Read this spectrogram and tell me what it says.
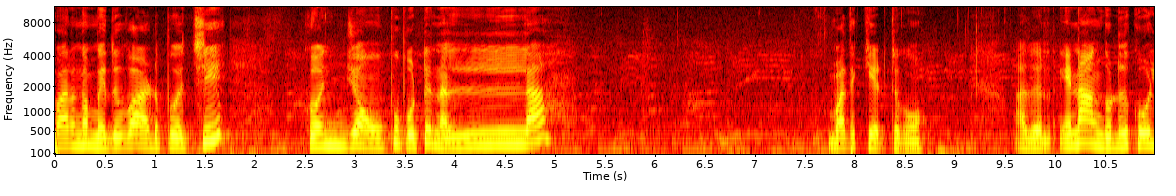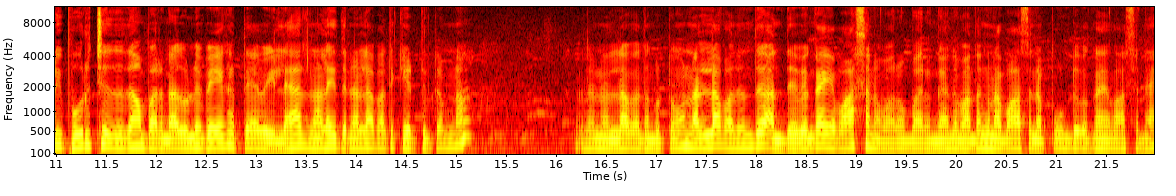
பாருங்கள் மெதுவாக அடுப்பு வச்சு கொஞ்சம் உப்பு போட்டு நல்லா வதக்கி எடுத்துக்குவோம். அது ஏன்னா அங்கே வந்து கோழி பொரிச்சது தான் பாருங்கள் அது ஒன்றும் வேக தேவையில்லை. அதனால் இதை நல்லா வதக்கி எடுத்துக்கிட்டோம்னா இதெல்லாம் நல்லா வதங்கட்டும். நல்லா வதந்து அந்த வெங்காய வாசனை வரும் பாருங்கள் அந்த வதங்கின வாசனை பூண்டு வெங்காய வாசனை.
